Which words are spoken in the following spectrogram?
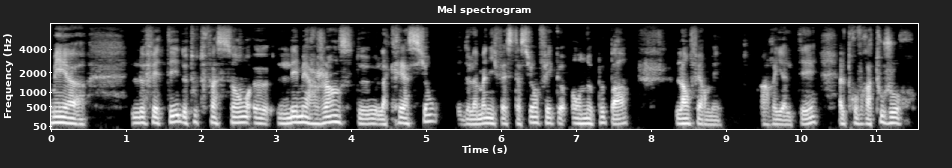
Mais euh, le fait est, de toute façon, euh, l'émergence de la création et de la manifestation fait qu'on ne peut pas l'enfermer en réalité, elle trouvera toujours,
